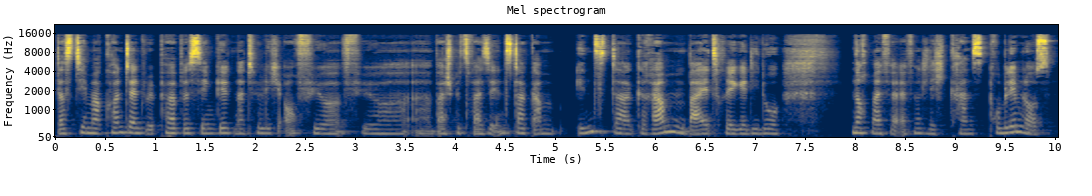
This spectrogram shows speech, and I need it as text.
das Thema Content Repurposing gilt natürlich auch für, für äh, beispielsweise Instagram, Instagram-Beiträge, die du nochmal veröffentlichen kannst. Problemlos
